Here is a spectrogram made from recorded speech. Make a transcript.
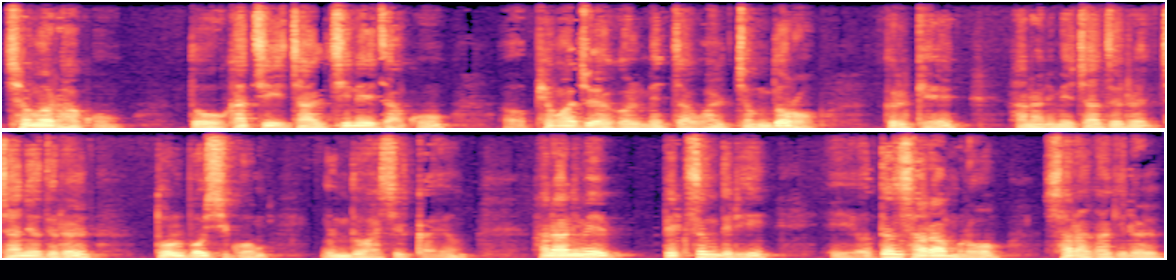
청을 하고 또 같이 잘 지내자고 어, 평화 조약을 맺자고 할 정도로 그렇게 하나님의 자녀들을 돌보시고 인도하실까요? 하나님의 백성들이 어떤 사람으로 살아가기를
